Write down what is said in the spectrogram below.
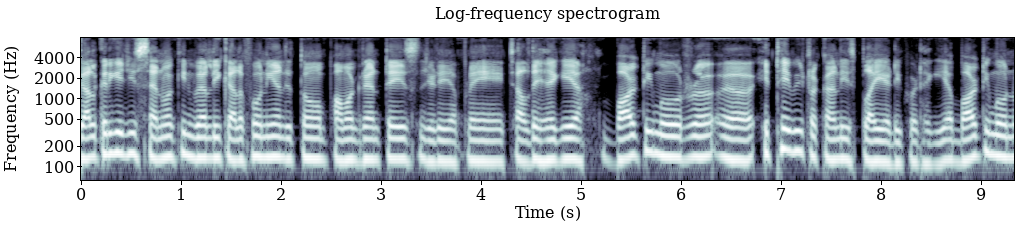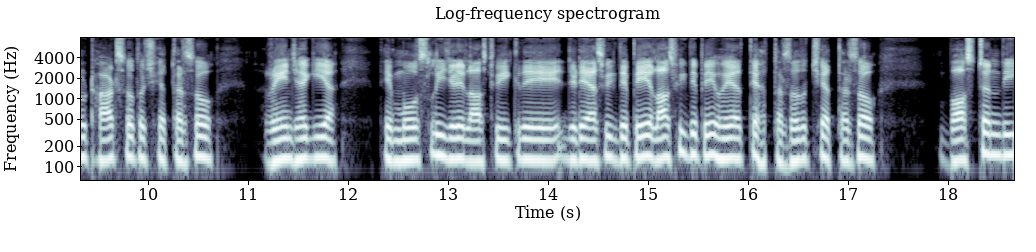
ਗੱਲ ਕਰੀਏ ਜੀ ਸੈਨਵਾਕਿਨ ਵੈਲੀ ਕੈਲੀਫੋਰਨੀਆ ਦੇ ਤੋਂ ਪਾਮਾਗ੍ਰੈਂਟੇਸ ਜਿਹੜੇ ਆਪਣੇ ਚੱਲਦੇ ਹੈਗੇ ਆ, ਬਾਲਟਿਮੋਰ ਇੱਥੇ ਵੀ ਟਰੱਕਾਂ ਦੀ ਸਪਲਾਈ ਐਡਿਕੁਏਟ ਹੈਗੀ ਆ। ਬਾਲਟਿਮੋਰ ਨੂੰ 6800 ਤੋਂ 7600 ਰੇਂਜ ਹੈਗੀ ਆ ਤੇ ਮੋਸਟਲੀ ਜਿਹੜੇ ਲਾਸਟ ਵੀਕ ਦੇ, ਜਿਹੜੇ ਇਸ ਵੀਕ ਦੇ ਪੇ ਲਾਸਟ ਵੀਕ ਦੇ ਪੇ ਹੋਏ ਆ 7300 ਤੋਂ 7600 ਬੋਸਟਨ ਦੀ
